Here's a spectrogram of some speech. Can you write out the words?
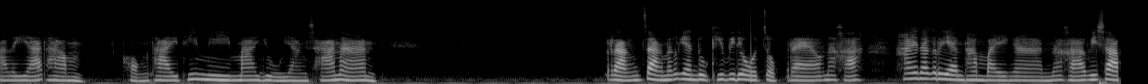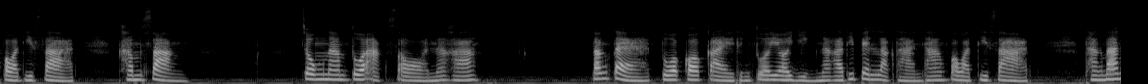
อารยธรรมของไทยที่มีมาอยู่อย่างช้านาน หลังจากนักเรียนดูคลิปวิดีโอจบแล้วนะคะ ให้นักเรียนทำใบงานนะคะ วิชาประวัติศาสตร์คำสั่ง จงนำตัวอักษรนะคะ ตั้งแต่ตัวกอไก่ถึงตัวยอหญิงนะคะ ที่เป็นหลักฐานทางประวัติศาสตร์ ทางด้าน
